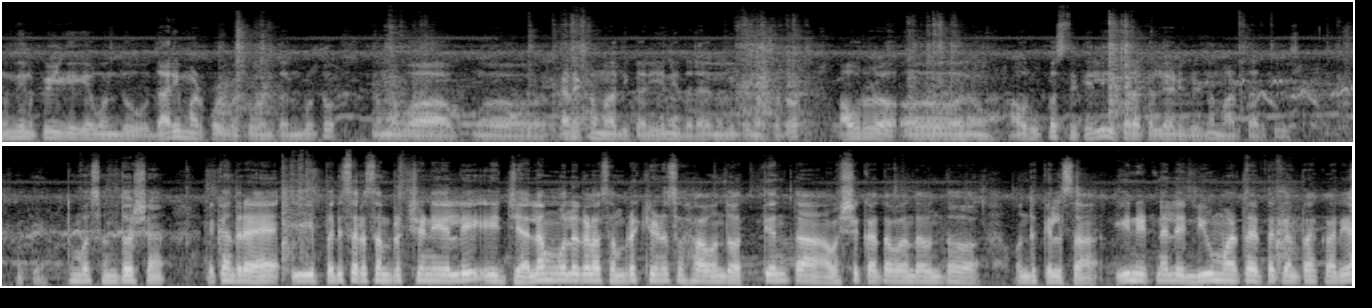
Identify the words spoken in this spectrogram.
ಮುಂದಿನ ಪೀಳಿಗೆಗೆ ಒಂದು ದಾರಿ ಮಾಡಿಕೊಡ್ಬೇಕು ಅಂತ ಅಂದ್ಬಿಟ್ಟು ನಮ್ಮ ಕಾರ್ಯಕ್ರಮಾಧಿಕಾರಿ ಏನಿದ್ದಾರೆ, ನವೀನ್ ಕುಮಾರ್ ಸರ್, ಅವರು ಅವ್ರ ಉಪಸ್ಥಿತಿಯಲ್ಲಿ ಈ ಥರ ಕಲ್ಯಾಣಿಗಳನ್ನ ಮಾಡ್ತಾ ಇರ್ತೀವಿ ಸರ್. ಓಕೆ ತುಂಬ ಸಂತೋಷ. ಯಾಕಂದರೆ ಈ ಪರಿಸರ ಸಂರಕ್ಷಣೆಯಲ್ಲಿ ಈ ಜಲಮೂಲಗಳ ಸಂರಕ್ಷಣೆ ಸಹ ಒಂದು ಅತ್ಯಂತ ಅವಶ್ಯಕತವಾದ ಒಂದು ಒಂದು ಕೆಲಸ. ಈ ನಿಟ್ಟಿನಲ್ಲಿ ನೀವು ಮಾಡ್ತಾ ಇರ್ತಕ್ಕಂಥ ಕಾರ್ಯ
